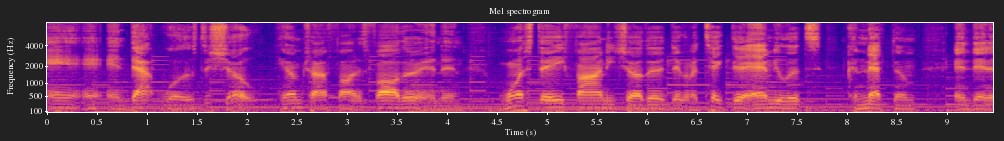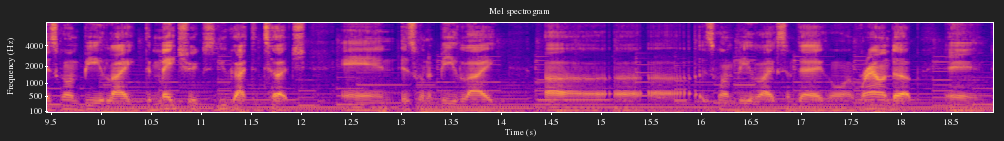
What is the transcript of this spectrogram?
and, and and that was the show. Him trying to find his father, and then once they find each other, they're gonna take their amulets, connect them, and then it's gonna be like the Matrix. You got to touch, and it's gonna be like. Uh, uh, uh, it's gonna be like some daggone roundup and,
